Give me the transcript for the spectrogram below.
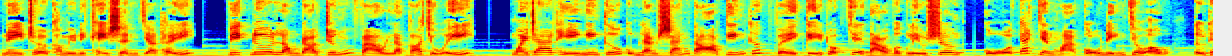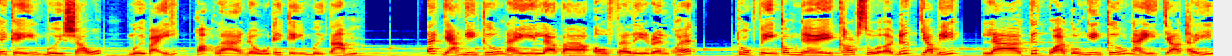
Nature Communication cho thấy việc đưa lòng đỏ trứng vào là có chủ ý. Ngoài ra thì nghiên cứu cũng làm sáng tỏ kiến thức về kỹ thuật chế tạo vật liệu sơn của các danh họa cổ điển châu Âu từ thế kỷ 16, 17 hoặc là đầu thế kỷ 18. Tác giả nghiên cứu này là bà Ophelia Renquet thuộc Viện Công nghệ Karlsruhe ở Đức cho biết là kết quả của nghiên cứu này cho thấy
